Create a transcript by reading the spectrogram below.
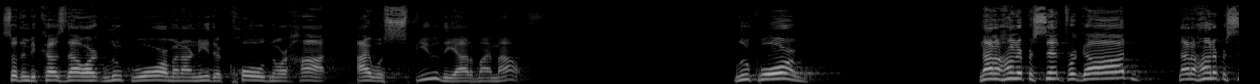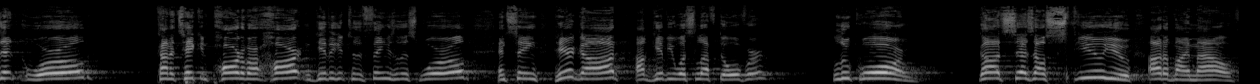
So then, because thou art lukewarm and are neither cold nor hot, I will spew thee out of my mouth. Lukewarm. Not 100% for God, not 100% in the world. kind of taking part of our heart and giving it to the things of this world and saying, Here, God, I'll give you what's left over. Lukewarm. God says, I'll spew you out of my mouth.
